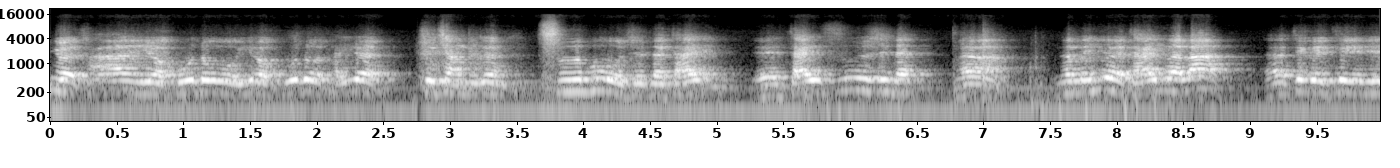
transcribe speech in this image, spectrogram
越缠越糊涂，越糊涂它越就像这个丝布似的，摘呃摘丝似的啊，那么越摘越烂。呃，这个这个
